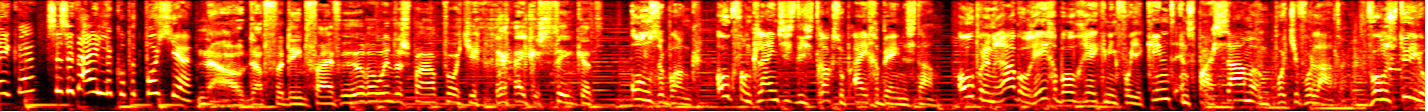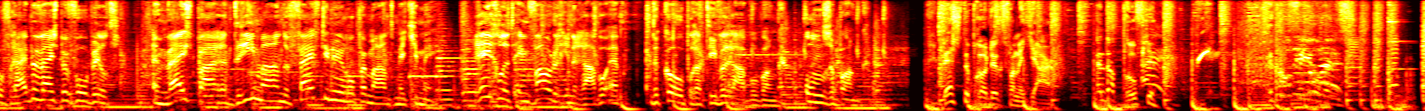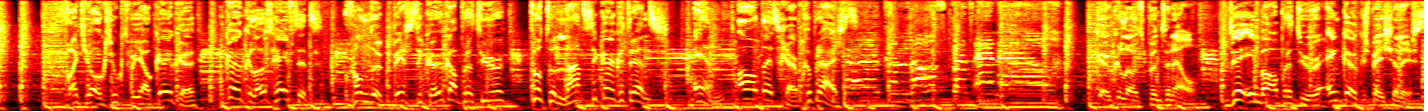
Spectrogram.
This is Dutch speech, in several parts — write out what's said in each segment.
kijken, ze zit eindelijk op het potje. Nou, dat verdient 5 euro in de spaarpotje. Rijke stinkend. Onze bank. Ook van kleintjes die straks op eigen benen staan. Open een Rabo regenboogrekening voor je kind en spaar samen een potje voor later. Voor een studiovrijbewijs bijvoorbeeld. En wij sparen drie maanden 15 euro per maand met je mee. Regel het eenvoudig in de Rabo-app. De coöperatieve Rabobank. Onze bank. Beste product van het jaar. En dat proef je. De koffie, jongens. Wat je ook zoekt voor jouw keuken, Keukeloos heeft het. Van de beste keukenapparatuur tot de laatste keukentrends. En altijd scherp geprijsd. Keukeloos.nl Keukeloos.nl, de inbouwapparatuur en keukenspecialist.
